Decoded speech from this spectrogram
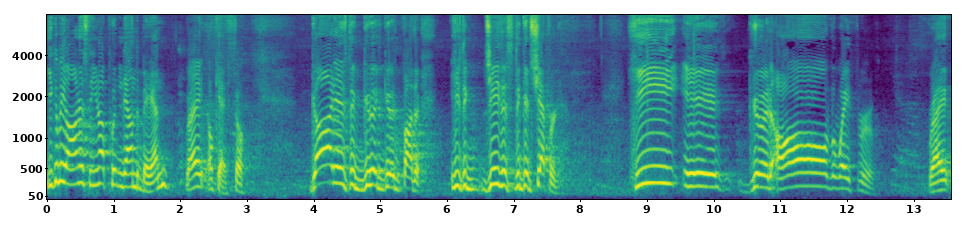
You can be honest and you're not putting down the band, right? Okay, so God is the good, good father. he's the, Jesus, the good shepherd. He is good all the way through, right?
